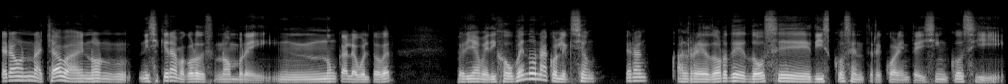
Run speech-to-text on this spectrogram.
era una chava, y no, ni siquiera me acuerdo de su nombre y nunca la he vuelto a ver, pero ella me dijo, vendo una colección, eran alrededor de 12 discos entre 45 y,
